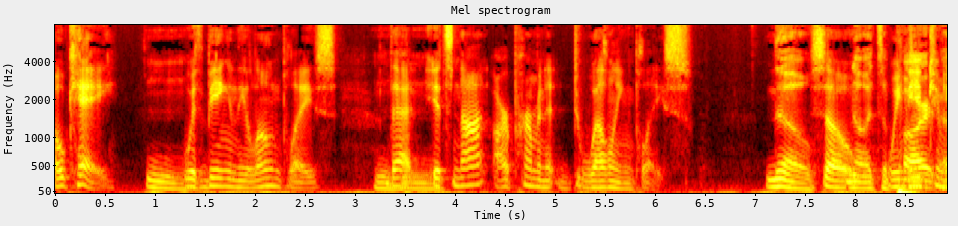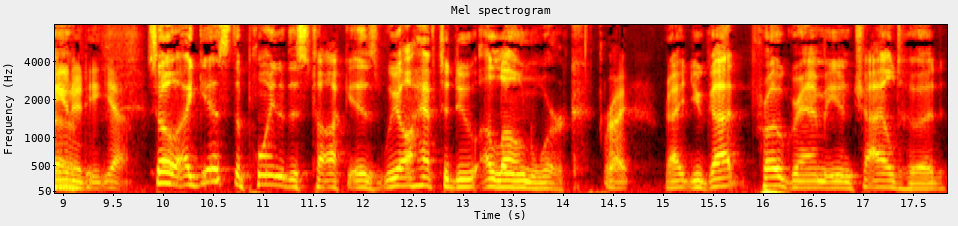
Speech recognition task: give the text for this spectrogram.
okay mm. with being in the alone place that mm-hmm. it's not our permanent dwelling place. No. So no, it's a we part need of- community. yeah, so I guess the point of this talk is we all have to do alone work. right. right? You got programming in childhood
